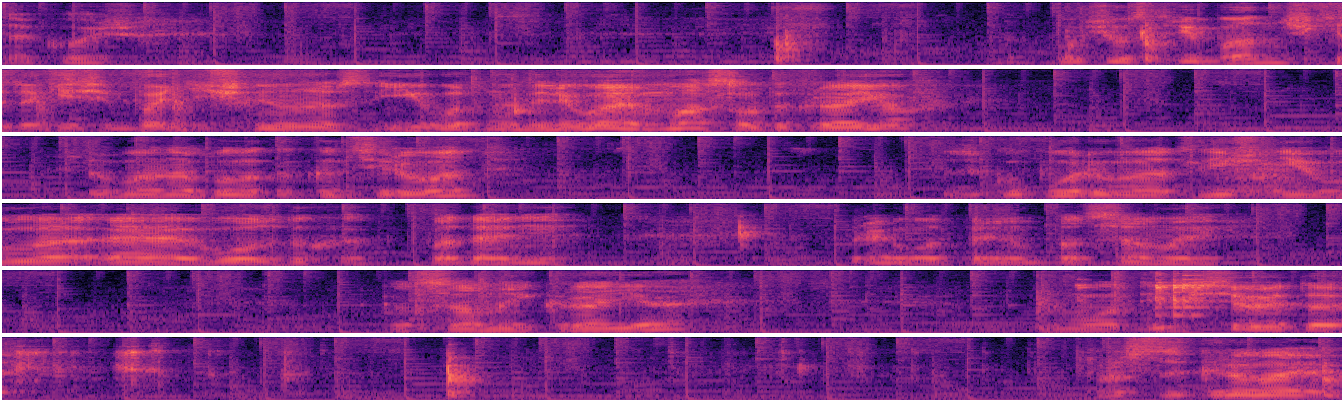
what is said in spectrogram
такой же. Получилось три баночки такие симпатичные у нас. И вот мы доливаем масло до краев, чтобы она была как консервант. Закупорила от лишнего э, воздуха попадания. Прям вот прям под самые, под самые края. Вот, и все это просто закрываем.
